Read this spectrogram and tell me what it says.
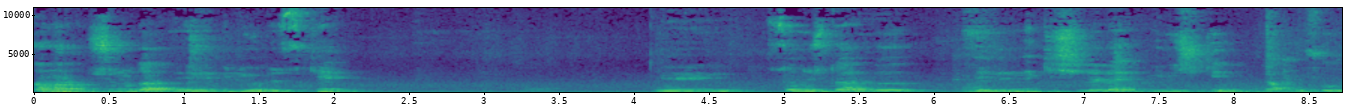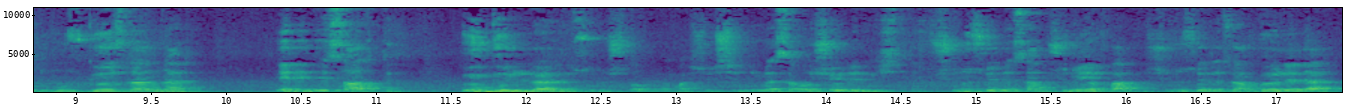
Ama şunu da biliyoruz ki e, sonuçta bu belirli kişilere ilişkin yapmış olduğumuz gözlemler neredeyse artık öngörülerle sonuçlanmaya başlıyor. Şimdi mesela o şöyle bir kişidir. Şunu söylesem şunu yapar, şunu söylesem böyle der.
